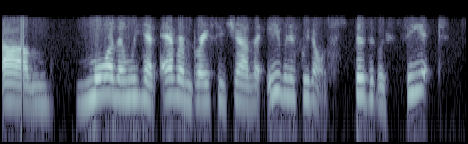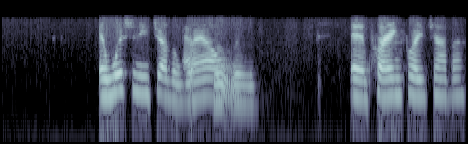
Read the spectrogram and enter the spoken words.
Um, more than we have ever embraced each other, even if we don't physically see it, and wishing each other well, Absolutely. and praying for each other.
